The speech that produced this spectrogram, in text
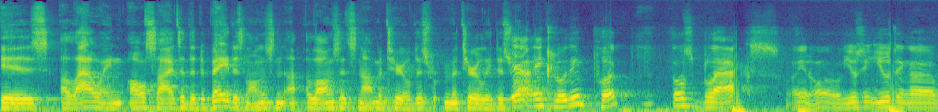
is allowing all sides of the debate as long as, not, as, long as it's not material dis, materially disruptive. Yeah, including put those blacks, you know, using using a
